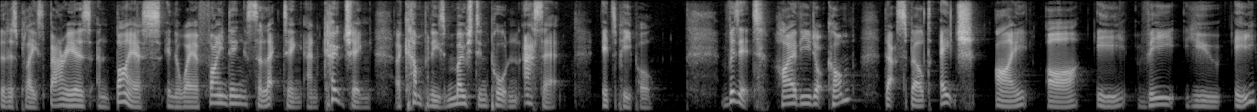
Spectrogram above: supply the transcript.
that has placed barriers and bias in the way of finding, selecting, and coaching a company's most important asset, its people. Visit hirevue.com, that's spelled H I R E V U E,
